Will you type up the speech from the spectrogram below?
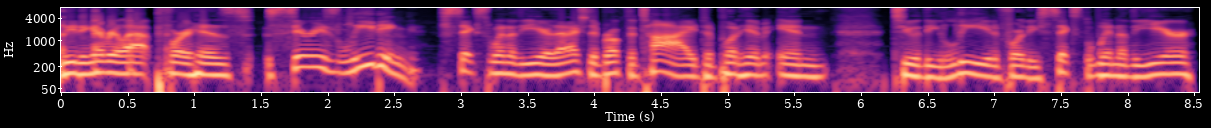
leading every lap for his series leading sixth win of the year. That actually broke the tie to put him in to the lead for the sixth win of the year.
